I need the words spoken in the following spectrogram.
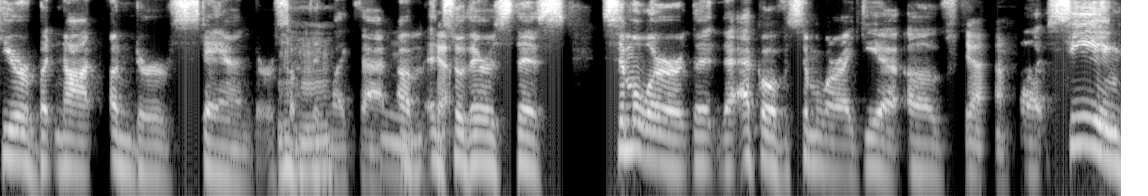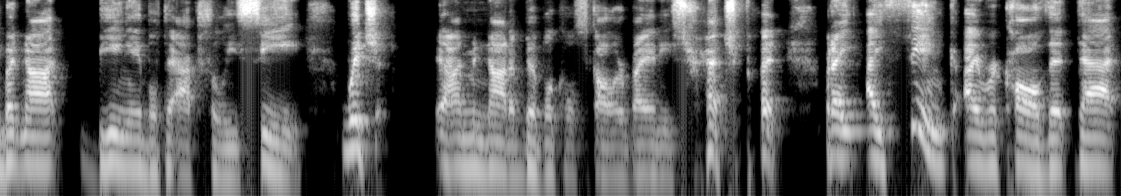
hear but not understand or something Mhm. like that Mm, um and yeah. so there's this similar the the echo of a similar idea of yeah. uh, seeing but not being able to actually see which i'm not a biblical scholar by any stretch but but i i think i recall that that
